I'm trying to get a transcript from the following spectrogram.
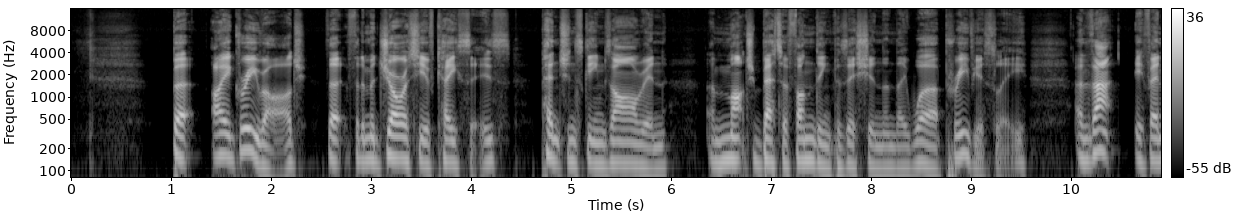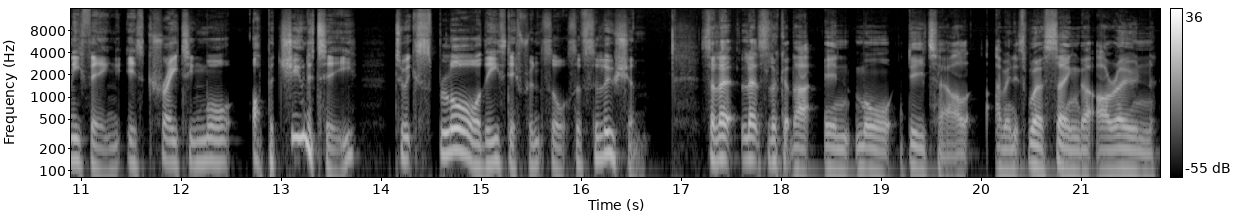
But I agree, Raj, that for the majority of cases, pension schemes are in a much better funding position than they were previously. And that, if anything, is creating more opportunity to explore these different sorts of solution. So let, let's look at that in more detail. I mean, it's worth saying that our own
